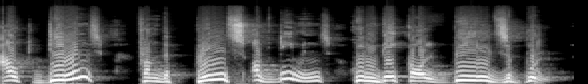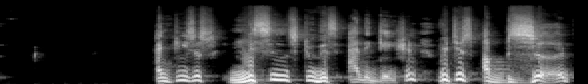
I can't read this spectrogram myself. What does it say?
out demons from the prince of demons whom they call Beelzebul. And Jesus listens to this allegation, which is absurd,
